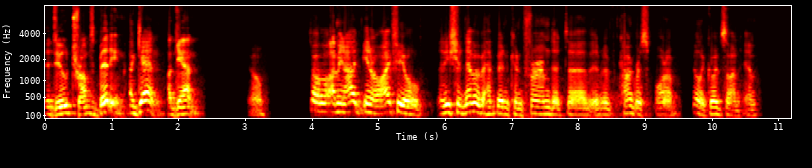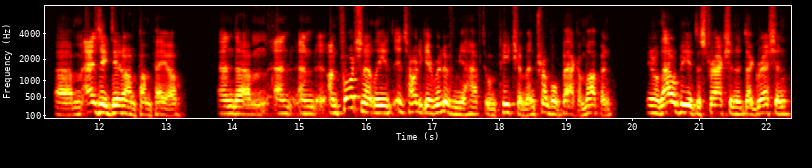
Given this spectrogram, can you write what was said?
to do Trump's bidding. Again, again. you know. So I mean, I you know I feel that he should never have been confirmed that uh, Congress bought a bill of goods on him, um, as they did on Pompeo. And, um, and, and unfortunately, it's hard to get rid of him. You have to impeach him, and Trump will back him up. And, you know, that'll be a distraction, a digression.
